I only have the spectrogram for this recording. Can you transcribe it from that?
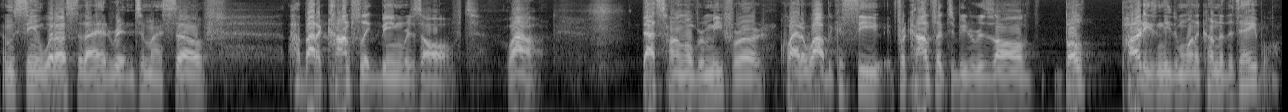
I'm seeing what else that I had written to myself. How about a conflict being resolved? Wow. That's hung over me for quite a while because, see, for conflict to be resolved, both parties need to want to come to the table.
